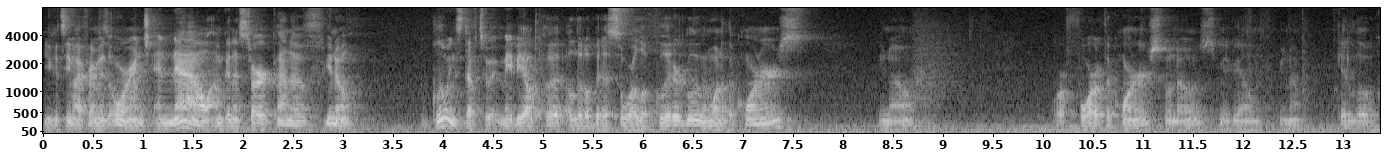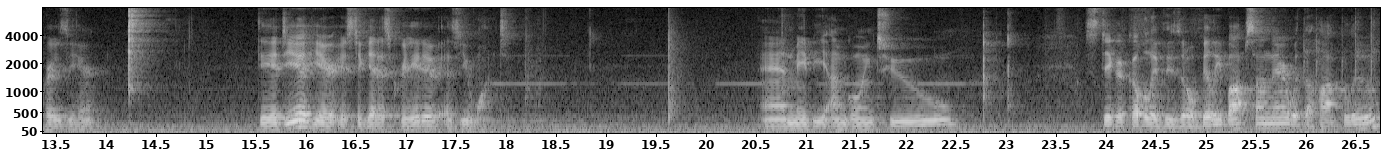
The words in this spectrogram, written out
You can see my frame is orange, and now I'm gonna start kind of, you know, gluing stuff to it. Maybe I'll put a little bit of swirl of glitter glue in one of the corners, you know, or four of the corners, who knows? Maybe I'll, you know, get a little crazy here. The idea here is to get as creative as you want and maybe I'm going to stick a couple of these little billy bops on there with the hot glue.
